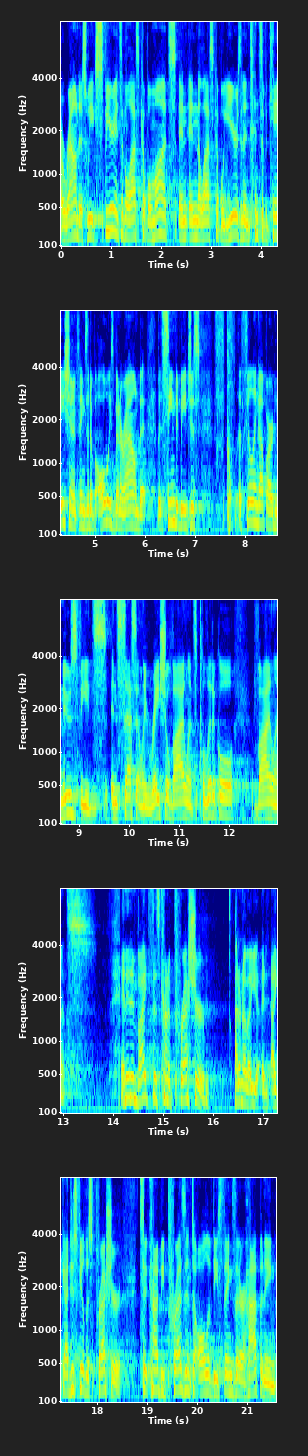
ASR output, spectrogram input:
around us. We experience in the last couple months and in the last couple years an intensification of things that have always been around, but, but seem to be just f- filling up our news feeds incessantly racial violence, political violence. And it invites this kind of pressure. I don't know about you, I, I just feel this pressure to kind of be present to all of these things that are happening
